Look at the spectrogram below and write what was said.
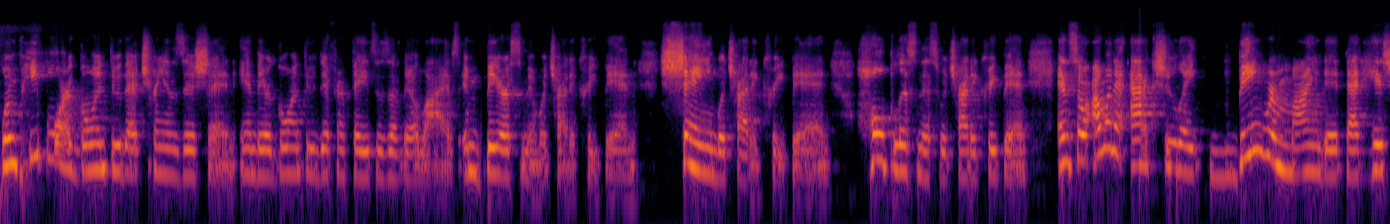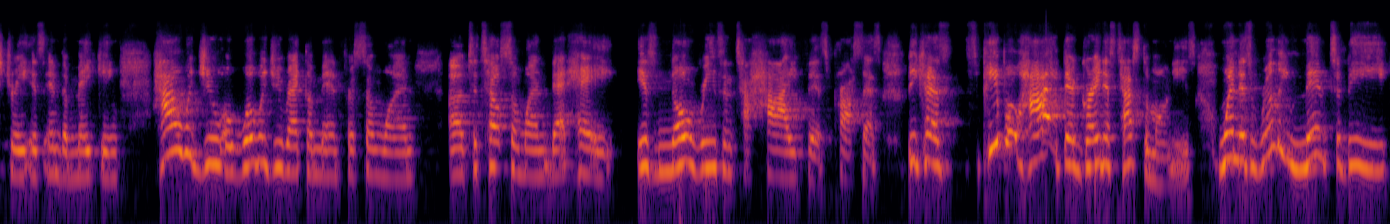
when people are going through that transition and they're going through different phases of their lives, embarrassment would try to creep in, shame would try to creep in, hopelessness would try to creep in. And so I want to ask you, like, being reminded that history is in the making, how would you or what would you recommend for someone uh, to tell someone that, hey, is no reason to hide this process because people hide their greatest testimonies when it's really meant to be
